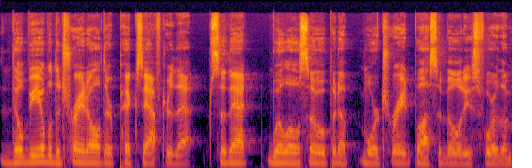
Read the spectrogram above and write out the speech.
they'll be able to trade all their picks after that. So that will also open up more trade possibilities for them.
